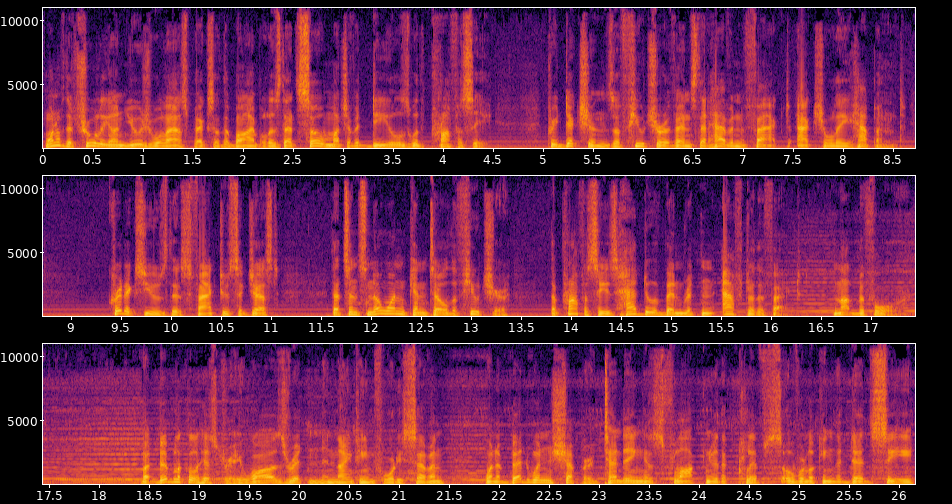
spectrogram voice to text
One of the truly unusual aspects of the Bible is that so much of it deals with prophecy, predictions of future events that have in fact actually happened. Critics use this fact to suggest that since no one can tell the future, the prophecies had to have been written after the fact, not before. But biblical history was written in 1947 when a Bedouin shepherd tending his flock near the cliffs overlooking the Dead Sea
